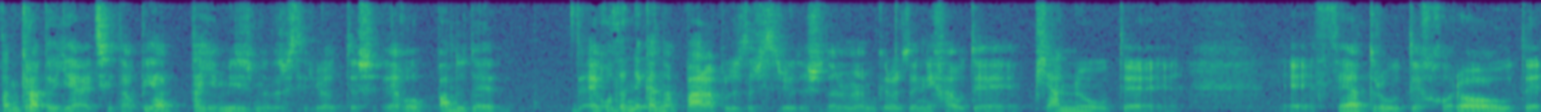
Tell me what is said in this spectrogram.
τα μικρά παιδιά, έτσι, τα οποία τα γεμίζεις με δραστηριότητες. Εγώ πάντοτε. Εγώ δεν έκανα πάρα πολλές δραστηριότητες όταν ήμουν μικρός. Δεν είχα ούτε πιάνο, ούτε ε, θέατρο, ούτε χορό, ούτε.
